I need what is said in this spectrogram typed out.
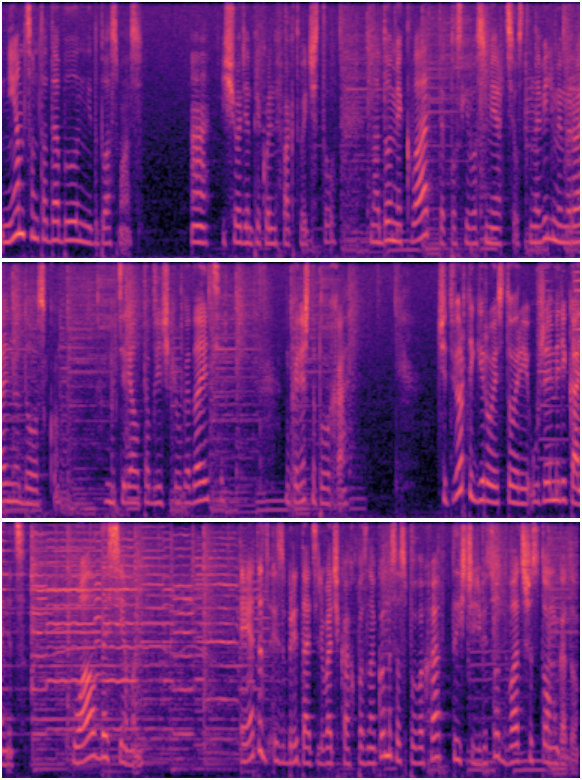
Немцам тогда было не до пластмасс. А, еще один прикольный факт вычитал. На доме Клатте после его смерти установили мемориальную доску. Материал таблички угадаете? Ну, конечно, ПВХ. Четвертый герой истории уже американец. Уалда Семан – этот изобретатель в очках познакомился с ПВХ в 1926 году.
